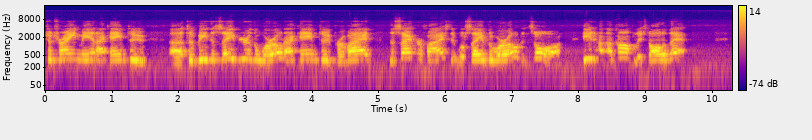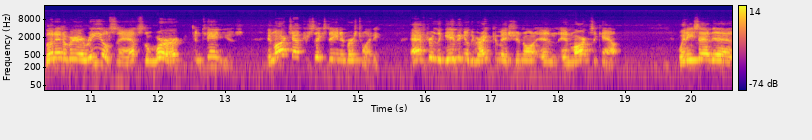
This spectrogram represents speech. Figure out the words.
to train men. I came to, uh, to be the Savior of the world. I came to provide the sacrifice that will save the world, and so on. He had accomplished all of that. But in a very real sense, the work continues. In Mark chapter 16 and verse 20, after the giving of the Great Commission on, in, in Mark's account, when he said, uh,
